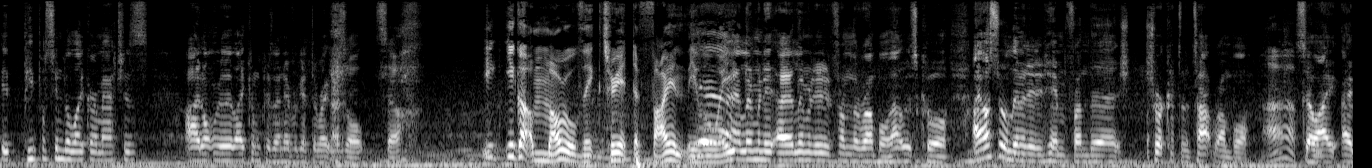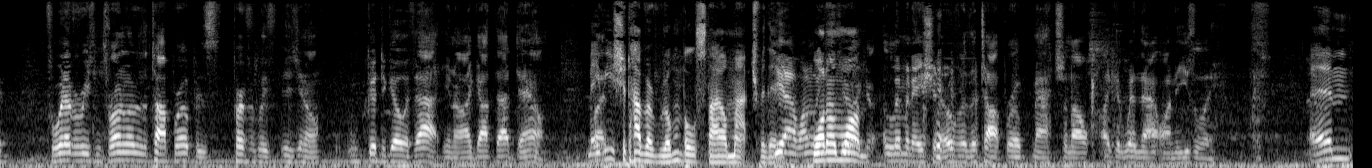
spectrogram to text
it. People seem to like our matches. I don't really like them because I never get the right result. So You, you got a moral victory at Defiant the yeah, other I eliminated. I eliminated from the Rumble. That was cool. I also eliminated him from the sh- shortcut to the top Rumble. Ah, so I, I, for whatever reason, throwing him over the top rope is perfectly is you know good to go with that. You know, I got that down. Maybe But- you should have a Rumble style match with him. Yeah, why don't we one on one. like, elimination over the top rope match, and I'll I could win that one easily. Um,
